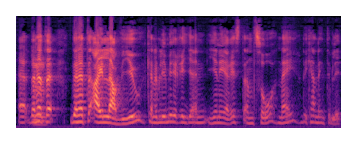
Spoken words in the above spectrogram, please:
Eh, den, mm. hette, den hette I Love You, kan det bli mer generiskt än så? Nej, det kan det inte bli.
